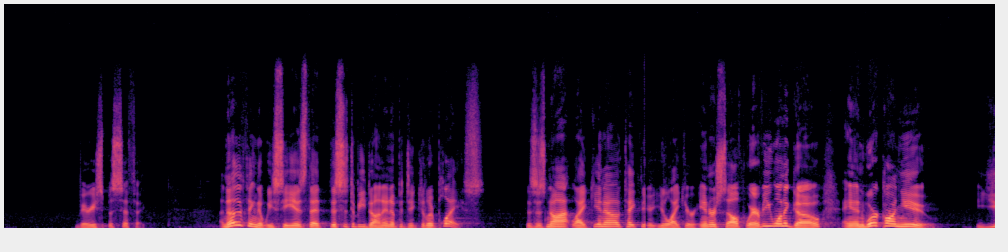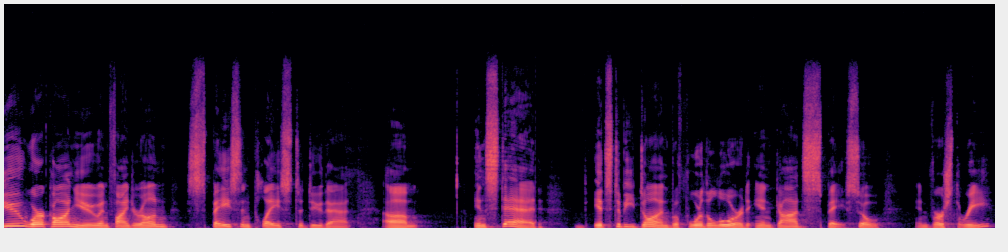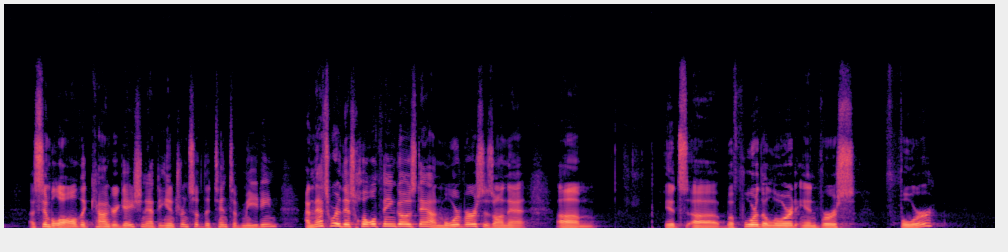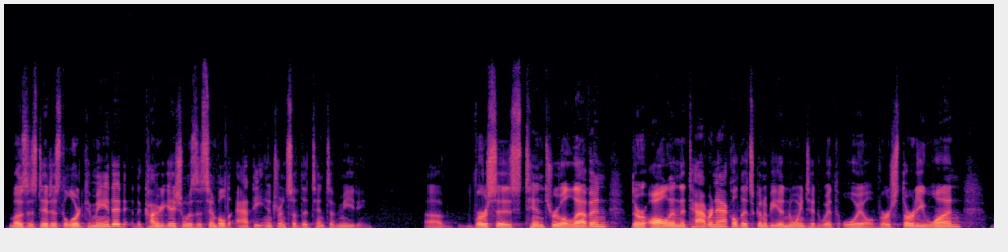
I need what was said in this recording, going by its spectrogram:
very specific. Another thing that we see is that this is to be done in a particular place. This is not like, you know, take you like your inner self wherever you want to go and work on you. You work on you and find your own space and place to do that. Um, instead, it's to be done before the Lord in God's space. So in verse 3, assemble all the congregation at the entrance of the tent of meeting. And that's where this whole thing goes down. More verses on that. Um, it's uh, before the Lord in verse 4. Moses did as the Lord commanded. The congregation was assembled at the entrance of the tent of meeting. Uh, verses 10 through 11, they're all in the tabernacle that's going to be anointed with oil. Verse 31,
